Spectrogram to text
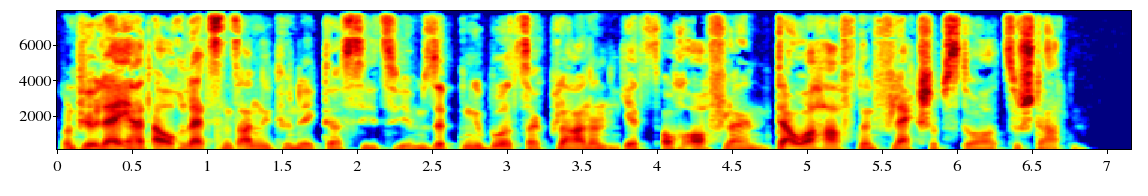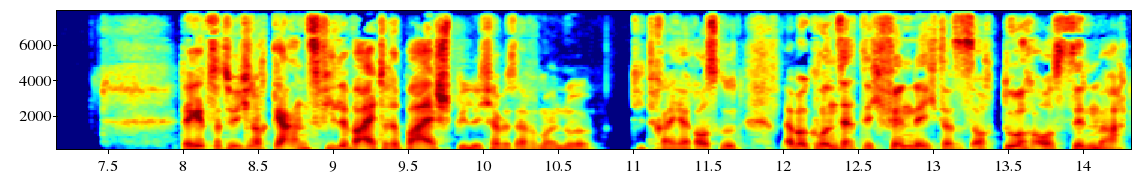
Und Purelay hat auch letztens angekündigt, dass sie zu ihrem siebten Geburtstag planen, jetzt auch offline dauerhaft einen Flagship Store zu starten. Da gibt's natürlich noch ganz viele weitere Beispiele. Ich habe jetzt einfach mal nur die drei herausgesucht. Aber grundsätzlich finde ich, dass es auch durchaus Sinn macht,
